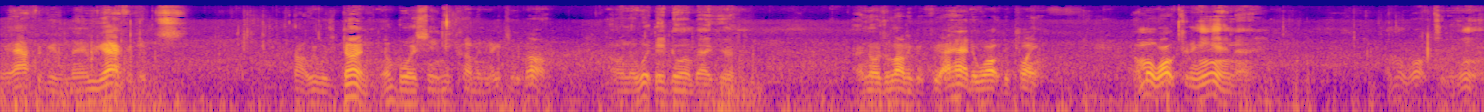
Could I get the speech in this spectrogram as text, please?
we Africans, man. We Africans. Thought we was done. Them boys seen me coming. They took off. I don't know what they doing back here. I know there's a lot of confusion. I had to walk the plank. I'm gonna walk to the end now. I'm gonna walk to the end.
